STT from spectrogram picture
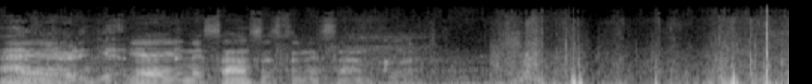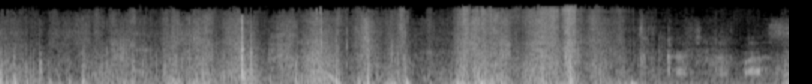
I haven't heard it yet. Yeah, in the sound system, it sounds good. Catch the bus.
